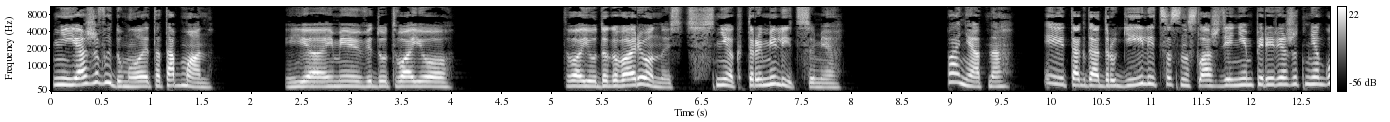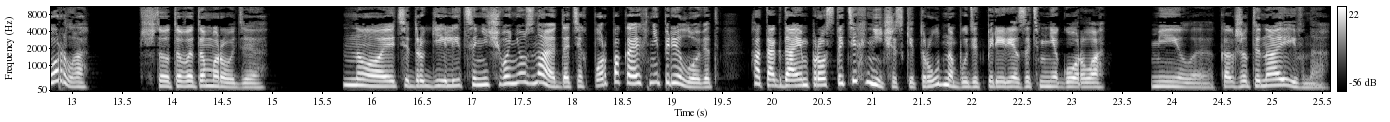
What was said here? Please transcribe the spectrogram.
Не я же выдумала этот обман». «Я имею в виду твое... твою договоренность с некоторыми лицами», «Понятно. И тогда другие лица с наслаждением перережут мне горло?» «Что-то в этом роде». «Но эти другие лица ничего не узнают до тех пор, пока их не переловят, а тогда им просто технически трудно будет перерезать мне горло». «Милая, как же ты наивна.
